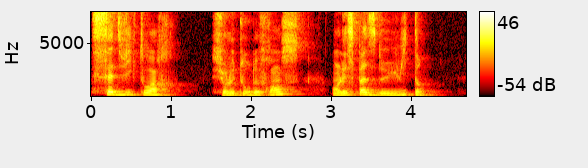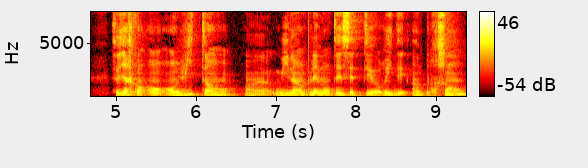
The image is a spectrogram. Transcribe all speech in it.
7 victoires sur le Tour de France en l'espace de 8 ans. C'est-à-dire qu'en 8 ans euh, où il a implémenté cette théorie des 1%,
